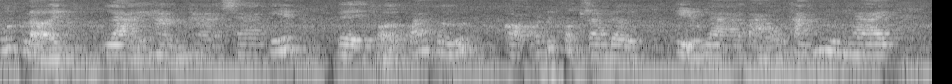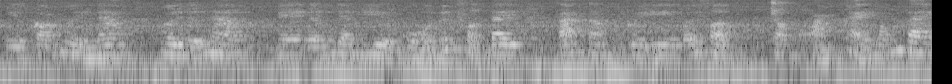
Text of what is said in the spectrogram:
phước lợi, lại hành hà sa kiếp, về khỏi quá khứ, có đức phật ra đời, hiệu là bảo thắng như lai. Nếu có người nam, người nữ nào nghe đến danh hiệu của đức phật đây, phát tâm quy y với phật trong khoảng khải móng tay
